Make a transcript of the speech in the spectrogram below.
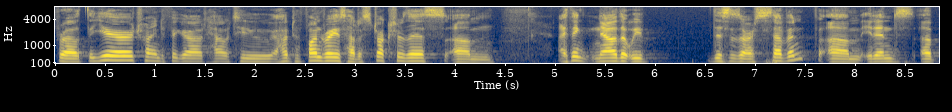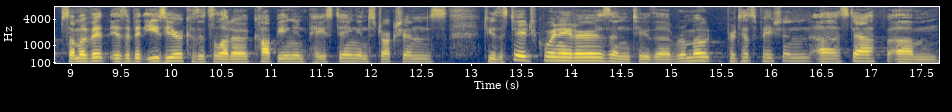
throughout the year, trying to figure out how to, how to fundraise, how to structure this. Um, I think now that we've, this is our seventh, um, it ends up, some of it is a bit easier because it's a lot of copying and pasting instructions to the stage coordinators and to the remote participation uh, staff. Um,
